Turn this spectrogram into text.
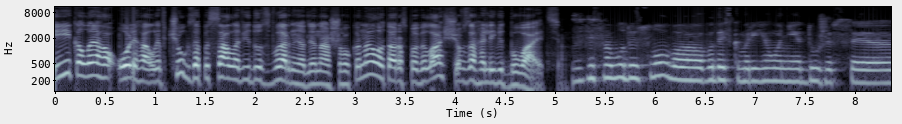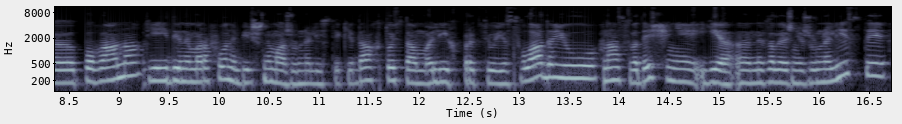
Її колега Ольга Левчук записала відеозвернення для нашого каналу та розповіла, що взагалі відбувається. Зі свободою слова в Одеському регіоні дуже все погано. Є єдиний марафон, і більш нема журналістики. Да? Хтось там ліг працює з владою. У нас в Одещині є е, незалежні журналісти.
